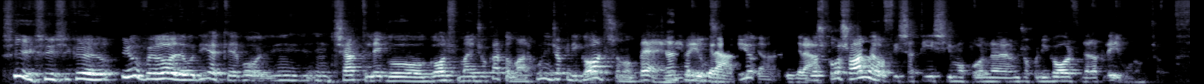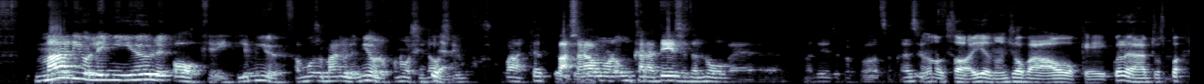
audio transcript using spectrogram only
Sì, sì, ci credo. Io però devo dire che boh, in, in chat leggo golf mai giocato, ma alcuni giochi di golf sono belli. 60 di Io, io grafica, di lo scorso anno ero fissatissimo con eh, un gioco di golf della Play 1. cioè. Mario Lemieux le hockey, Lemieux, il famoso Mario Lemieux, lo conosci, no? Sei Ma sarà un, un canadese dal nome, eh, canadese per forza. Canadese. Non lo so, io non gioco a hockey, quello è un altro sport.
